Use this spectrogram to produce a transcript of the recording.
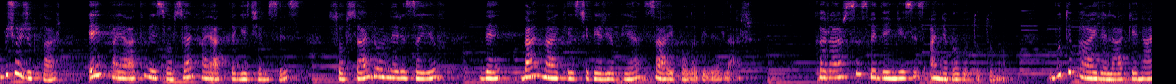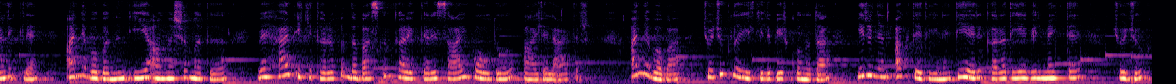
Bu çocuklar ev hayatı ve sosyal hayatta geçimsiz, sosyal yönleri zayıf ve ben merkezci bir yapıya sahip olabilirler. Kararsız ve dengesiz anne baba tutumu. Bu tip aileler genellikle anne babanın iyi anlaşamadığı ve her iki tarafın da baskın karaktere sahip olduğu ailelerdir. Anne baba çocukla ilgili bir konuda birinin ak dediğine diğeri kara diyebilmekte, çocuk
